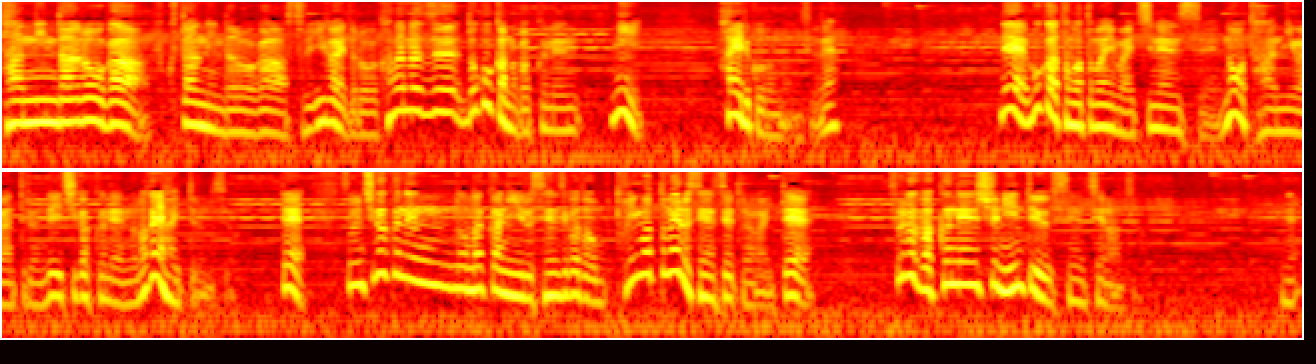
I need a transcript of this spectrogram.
担任だろうが副担任だろうがそれ以外だろうが必ずどこかの学年に入ることなんですよね。で僕はたまたま今1年生の担任をやってるんで1学年の中に入ってるんですよ。でその1学年の中にいる先生方を取りまとめる先生というのがいてそれが学年主任という先生なんですよ。ね、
